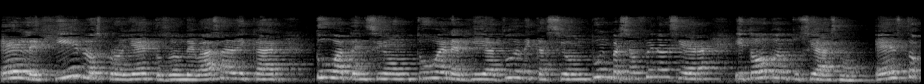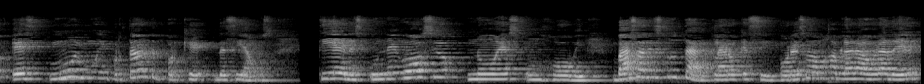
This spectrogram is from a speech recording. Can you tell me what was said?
elegir los proyectos donde vas a dedicar tu atención, tu energía, tu dedicación, tu inversión financiera y todo tu entusiasmo. Esto es muy, muy importante porque decíamos, tienes un negocio, no es un hobby. ¿Vas a disfrutar? Claro que sí. Por eso vamos a hablar ahora del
